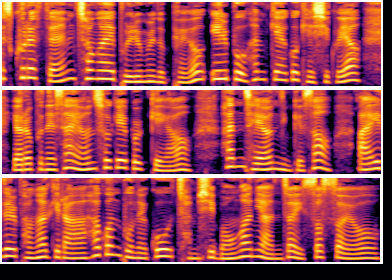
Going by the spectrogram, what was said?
KBS 쿨 FM 청하의 볼륨을 높여요 1부 함께하고 계시고요. 여러분의 사연 소개해 볼게요. 한재현님께서 아이들 방학이라 학원 보내고 잠시 멍하니 앉아 있었어요.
